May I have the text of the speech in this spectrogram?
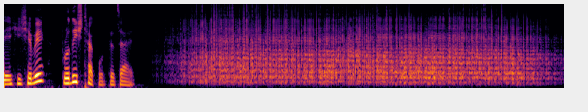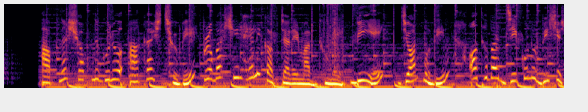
দেশ হিসেবে প্রতিষ্ঠা করতে চায়। আপনার স্বপ্নগুলো আকাশ ছুবে প্রবাসীর হেলিকপ্টারের মাধ্যমে। বিয়ে, জন্মদিন অথবা যে কোনো বিশেষ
